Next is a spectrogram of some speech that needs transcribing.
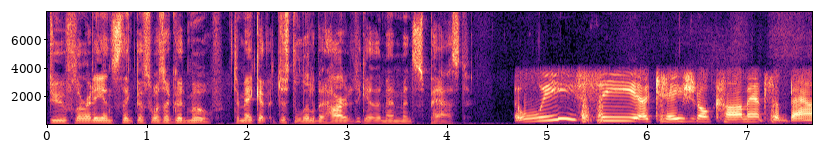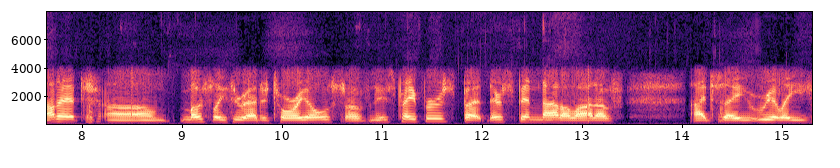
Do Floridians think this was a good move to make it just a little bit harder to get amendments passed? We see occasional comments about it, um, mostly through editorials of newspapers, but there's been not a lot of, I'd say, really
